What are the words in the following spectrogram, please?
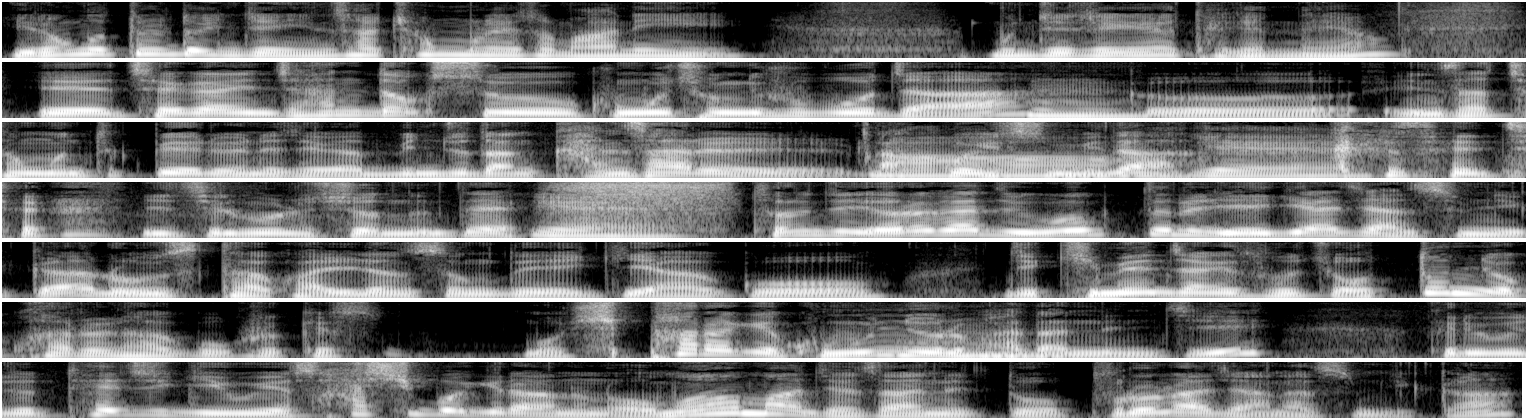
이런 것들도 이제 인사청문회에서 많이 문제 제기가 되겠네요. 예, 제가 이제 한덕수 국무총리 후보자 음. 그 인사청문 특별위원회 제가 민주당 간사를 맡고 아, 있습니다. 예. 그래서 이제 이 질문을 주셨는데 예. 저는 이제 여러 가지 의혹들을 얘기하지 않습니까? 론스타 관련성도 얘기하고 이제 김현장에서 도대체 어떤 역할을 하고 그렇게 뭐 18억의 고문료를 음. 받았는지 그리고 이제 퇴직 이후에 40억이라는 어마어마한 재산을 또 불어나지 않았습니까?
